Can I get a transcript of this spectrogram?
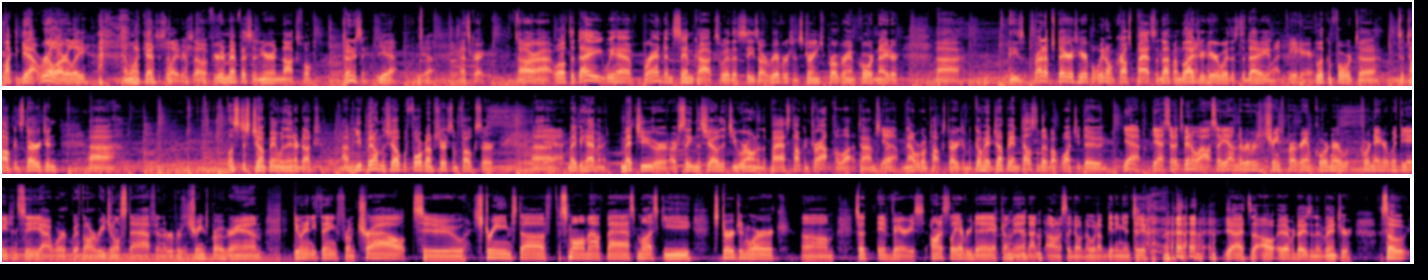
like to get out real early and want to catch us later. So if you're in Memphis and you're in Knoxville, tune us in. Yeah, yeah. That's great. All right. Well, today we have Brandon Simcox with us. He's our Rivers and Streams Program Coordinator. Uh, he's right upstairs here, but we don't cross paths enough. I'm glad you're here with us today. And Glad to be here. Looking forward to to talking sturgeon. Uh, let's just jump in with an introduction. I mean, you've been on the show before, but I'm sure some folks are Uh, yeah. maybe haven't met you or, or seen the show that you were on in the past, talking trout a lot of times. Yeah. But now we're going to talk sturgeon. But go ahead, jump in. Tell us a little bit about what you do. And Yeah, yeah. So it's been a while. So yeah, I'm the Rivers and Streams program coordinator coordinator with the agency. I work with our regional staff in the Rivers and Streams program, doing anything from trout to stream stuff, smallmouth bass, muskie, sturgeon work. Um, so it, it varies. Honestly, every day I come in, I honestly don't know what I'm getting into. yeah, it's a, all, every day is an adventure. So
